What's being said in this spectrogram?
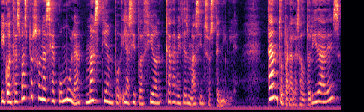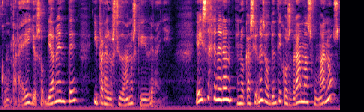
Y cuantas más personas se acumulan, más tiempo y la situación cada vez es más insostenible. Tanto para las autoridades como para ellos, obviamente, y para los ciudadanos que viven allí. Y ahí se generan en ocasiones auténticos dramas humanos,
